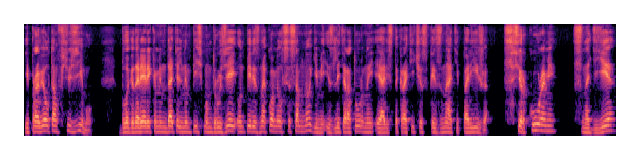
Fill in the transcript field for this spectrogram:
и провел там всю зиму. Благодаря рекомендательным письмам друзей он перезнакомился со многими из литературной и аристократической знати Парижа: с Серкурами, с Нодье,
